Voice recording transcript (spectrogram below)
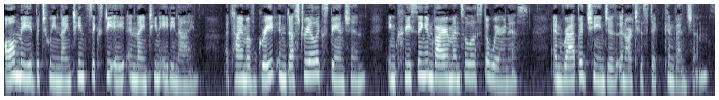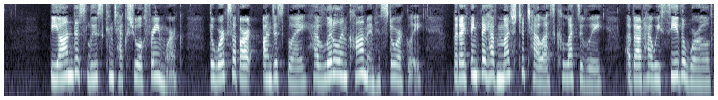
all made between 1968 and 1989, a time of great industrial expansion, increasing environmentalist awareness, and rapid changes in artistic conventions. Beyond this loose contextual framework, the works of art on display have little in common historically, but I think they have much to tell us collectively about how we see the world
